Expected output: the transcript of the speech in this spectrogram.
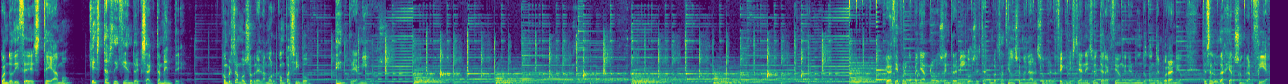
Cuando dices te amo, ¿qué estás diciendo exactamente? Conversamos sobre el amor compasivo entre amigos. Gracias por acompañarnos entre amigos esta conversación semanal sobre la fe cristiana y su interacción en el mundo contemporáneo. Te saluda Gerson García.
